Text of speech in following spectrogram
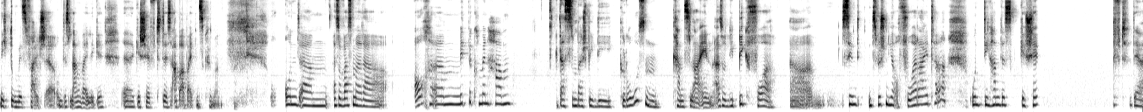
nicht dumm ist falsch, äh, um das langweilige äh, Geschäft des Abarbeitens kümmern. Und ähm, also was wir da auch ähm, mitbekommen haben, dass zum Beispiel die großen Kanzleien, also die Big Four, äh, sind inzwischen hier auch Vorreiter und die haben das Geschäft der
